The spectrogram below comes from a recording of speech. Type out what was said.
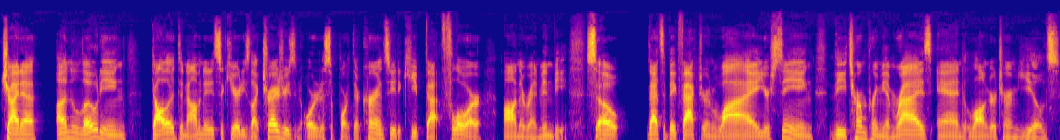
China unloading dollar denominated securities like treasuries in order to support their currency to keep that floor on the renminbi. So that's a big factor in why you're seeing the term premium rise and longer term yields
